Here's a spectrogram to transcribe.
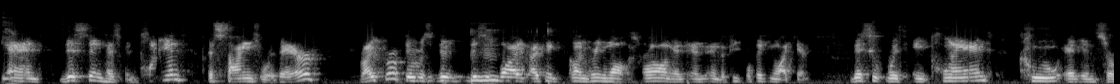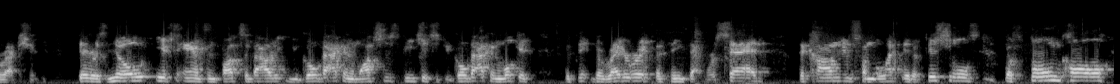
Yeah. And this thing has been planned. The signs were there right, Brooke? There was there, this mm-hmm. is why I think Glenn Greenwald was wrong, and, and, and the people thinking like him. This was a planned coup and insurrection. There is no ifs, ands, and buts about it. You go back and watch the speeches. If you go back and look at the, th- the rhetoric, the things that were said, the comments from elected officials, the phone call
